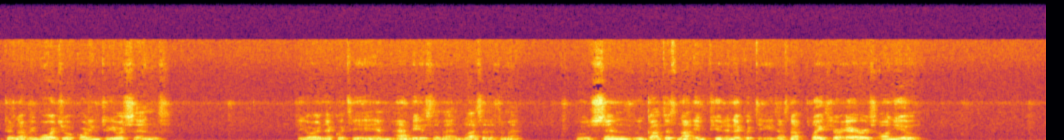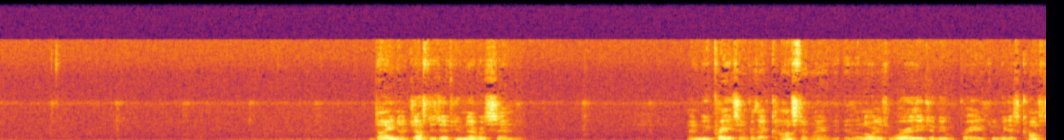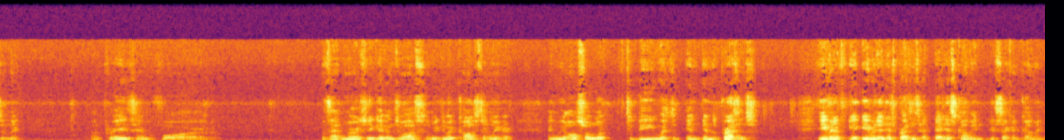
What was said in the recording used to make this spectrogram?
He does not reward you according to your sins, to your iniquity, and happy is the man, blessed is the man who sin, who God does not impute iniquity. He does not place your errors on you. Dinah, just as if you never sinned. And we praise him for that constantly. The Lord is worthy to be praised. We just constantly uh, praise him for with that mercy given to us, and we do it constantly here. And we also look to be with the, in in the presence, even if even in His presence at, at His coming, His second coming.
